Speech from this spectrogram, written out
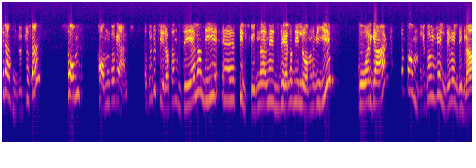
30% som kan gå gærent. Og Det betyr at en del av de eh, tilskuddene, en del av de lånene vi gir, går gærent, mens andre går veldig veldig bra.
